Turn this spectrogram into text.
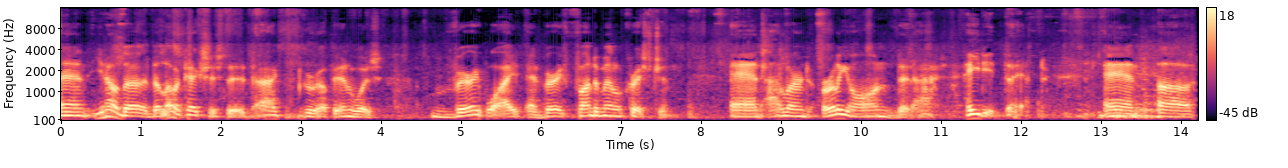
And you know, the, the Lubbock, Texas that I grew up in was very white and very fundamental Christian. And I learned early on that I hated that. And uh,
